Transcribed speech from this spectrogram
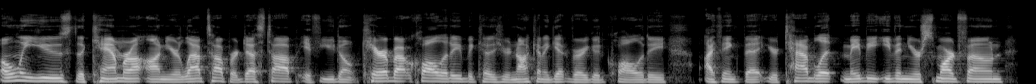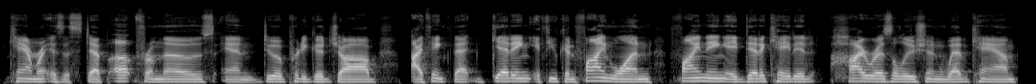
only use the camera on your laptop or desktop if you don't care about quality because you're not going to get very good quality. I think that your tablet, maybe even your smartphone camera is a step up from those and do a pretty good job. I think that getting, if you can find one, finding a dedicated high resolution webcam.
